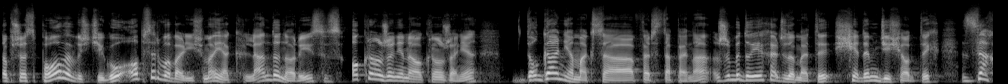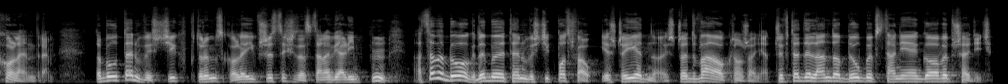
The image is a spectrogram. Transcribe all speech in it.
to przez połowę wyścigu obserwowaliśmy, jak Lando Norris z okrążenia na okrążenie dogania Maxa Verstappena, żeby dojechać do mety 70 za Holendrem. To był ten wyścig, w którym z kolei wszyscy się zastanawiali, hmm, a co by było, gdyby ten wyścig potrwał? Jeszcze jedno, jeszcze dwa okrążenia. Czy wtedy Lando byłby w stanie go wyprzedzić?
